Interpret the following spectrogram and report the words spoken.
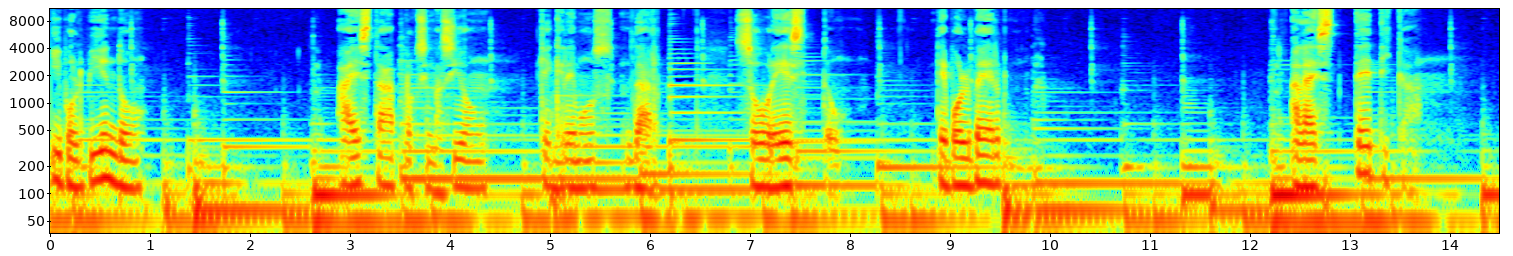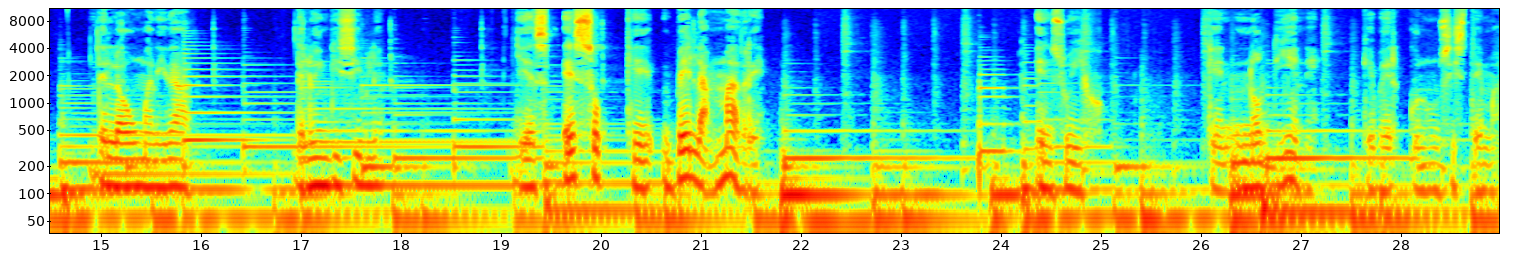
Y volviendo a esta aproximación que queremos dar sobre esto, de volver a la estética de la humanidad, de lo invisible, y es eso que ve la madre en su hijo, que no tiene que ver con un sistema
